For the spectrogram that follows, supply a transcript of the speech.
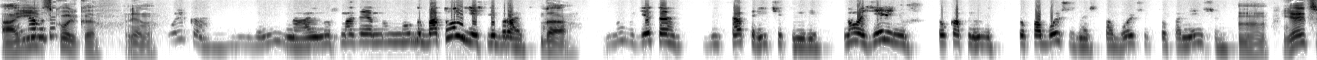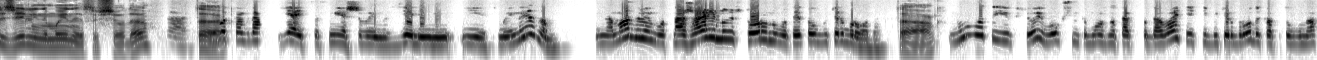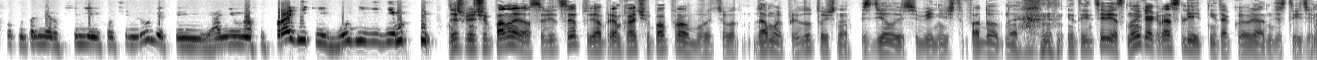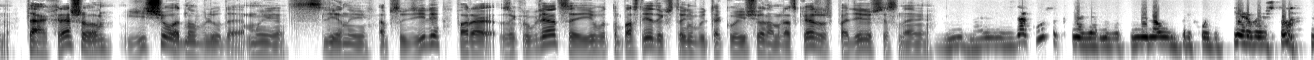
А яиц вот это- сколько, Лена? Сколько? Я не знаю. Ну, смотря, ну, ну, на батон, если брать, Да. Ну, где-то яйца 3-4. Ну, а зелень уж кто как любит. Кто побольше, значит, побольше, кто поменьше. Мгм. Яйца, зелень и майонез, и все, да? Да. Так. И вот когда яйца смешиваем с зеленью и с майонезом, и намазываем вот на жареную сторону вот этого бутерброда. Так. Ну вот и все, и в общем-то можно так подавать. Эти бутерброды как-то у нас, вот, например, в семье их очень любят, и они у нас и в праздники, и в будни едим. Знаешь, мне очень понравился рецепт, я прям хочу попробовать. Вот домой приду точно, сделаю себе нечто подобное. Это интересно. Ну и как раз летний такой вариант, действительно. Так, хорошо. Еще одно блюдо мы с Леной обсудили. Пора закругляться. И вот напоследок что-нибудь такое еще нам расскажешь, поделишься с нами. Не знаю, из закусок, наверное, вот мне на ум приходит первое, что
